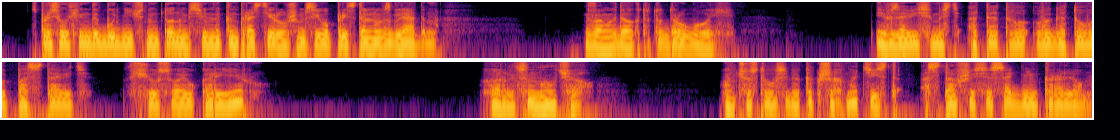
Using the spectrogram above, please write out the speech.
— спросил Хинде будничным тоном, сильно контрастировавшим с его пристальным взглядом. «Вам их дал кто-то другой. И в зависимости от этого вы готовы поставить всю свою карьеру?» Харльсон молчал. Он чувствовал себя как шахматист, оставшийся с одним королем,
